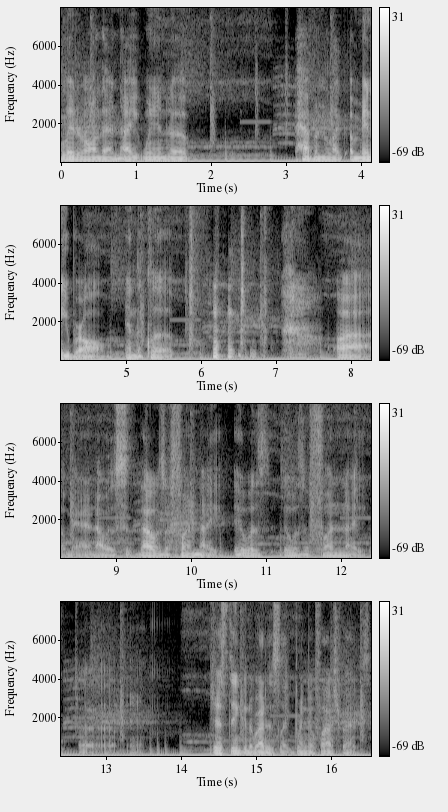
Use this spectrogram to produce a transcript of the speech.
later on that night we ended up having like a mini brawl in the club. Oh, man, that was that was a fun night. It was it was a fun night. Uh, man, just thinking about it's like bringing flashbacks.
